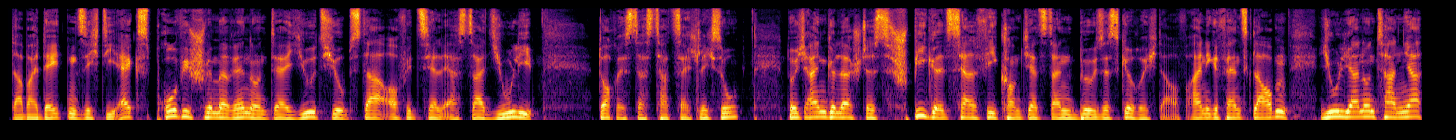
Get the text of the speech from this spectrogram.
Dabei daten sich die Ex-Profischwimmerin und der YouTube-Star offiziell erst seit Juli. Doch ist das tatsächlich so? Durch ein gelöschtes Spiegel-Selfie kommt jetzt ein böses Gerücht auf. Einige Fans glauben, Julian und Tanja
